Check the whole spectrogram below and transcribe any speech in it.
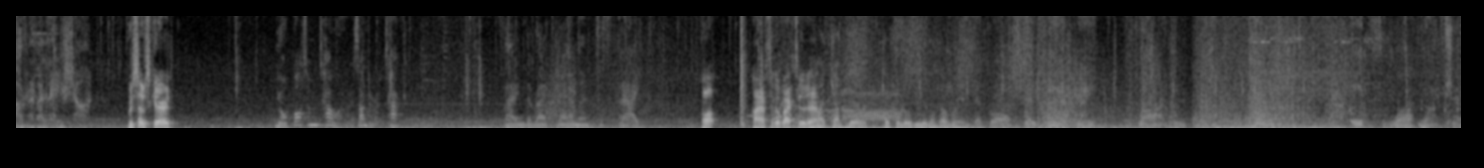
A revelation. We're so scared. Your bottom tower is under attack. Find the right moment to strike. Oh, I have to go back to we them. might camp here. Careful Lodi, we don't have Even Wi-Fi. the gods will fear me. One. It's one option.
